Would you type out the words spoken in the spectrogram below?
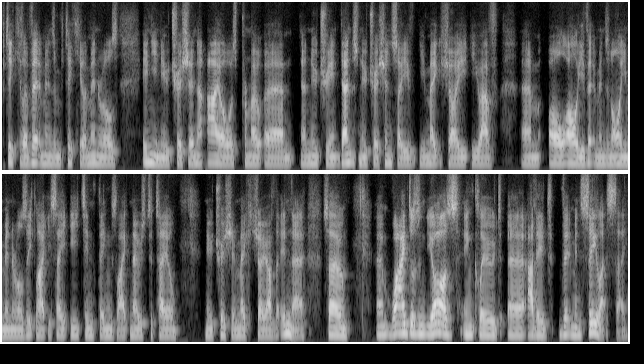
particular vitamins and particular minerals in your nutrition. I always promote um, a nutrient dense nutrition, so you, you make sure you, have um, all all your vitamins and all your minerals. Like you say, eating things like nose to tail nutrition, making sure you have that in there. So um, why doesn't yours include uh, added vitamin C? Let's say.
